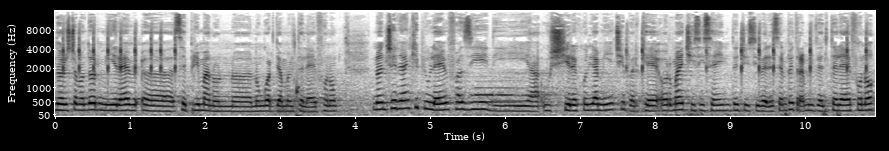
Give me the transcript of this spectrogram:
non riusciamo a dormire eh, se prima non, non guardiamo il telefono. Non c'è neanche più l'enfasi di eh, uscire con gli amici perché ormai ci si sente, ci si vede sempre tramite il telefono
